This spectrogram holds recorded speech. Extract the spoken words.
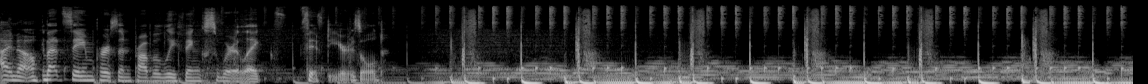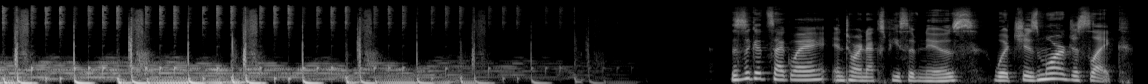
I know. That same person probably thinks we're like 50 years old. This is a good segue into our next piece of news, which is more just like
